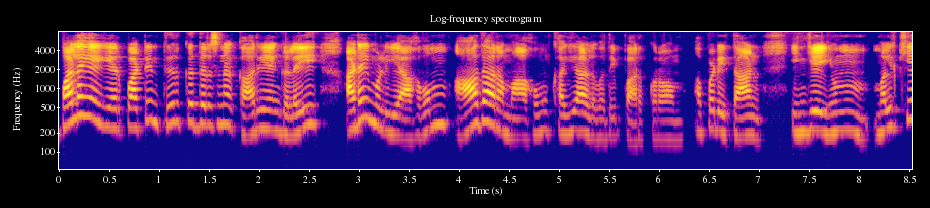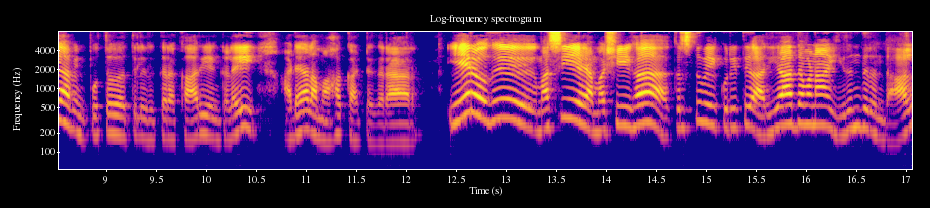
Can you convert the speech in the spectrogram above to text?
பழைய ஏற்பாட்டின் தீர்க்க தரிசன காரியங்களை அடைமொழியாகவும் ஆதாரமாகவும் கையாளுவதை பார்க்கிறோம். அப்படித்தான் இங்கேயும் மல்கியாவின் புத்தகத்தில் இருக்கிற காரியங்களை அடையாளமாக காட்டுகிறார். ஏரோது மசிய மஷீகா கிறிஸ்துவை குறித்து அறியாதவனாய் இருந்திருந்தால்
